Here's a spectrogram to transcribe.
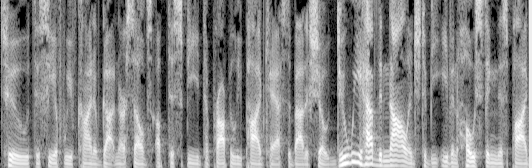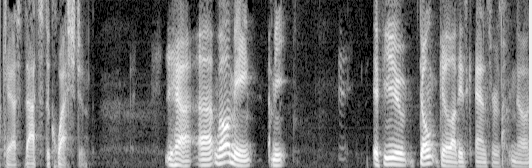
two to see if we've kind of gotten ourselves up to speed to properly podcast about a show. Do we have the knowledge to be even hosting this podcast? That's the question. Yeah. Uh, well, I mean, I mean, if you don't get a lot of these answers, you know,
